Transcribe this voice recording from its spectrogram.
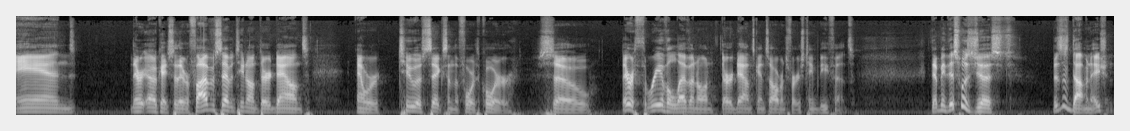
and they're okay. So they were five of seventeen on third downs, and were two of six in the fourth quarter. So they were three of eleven on third downs against Auburn's first team defense. I mean, this was just this is domination.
